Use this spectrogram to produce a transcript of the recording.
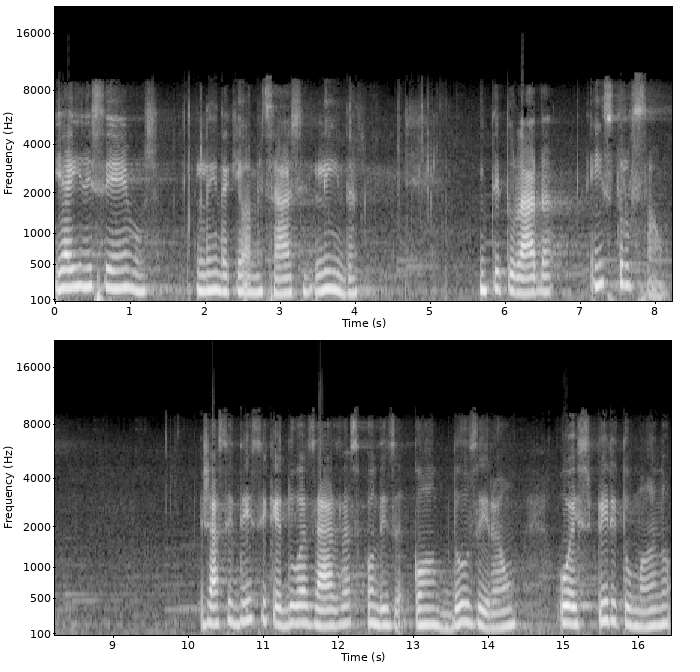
E aí iniciemos lendo aqui uma mensagem linda, intitulada Instrução. Já se disse que duas asas conduzirão o espírito humano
